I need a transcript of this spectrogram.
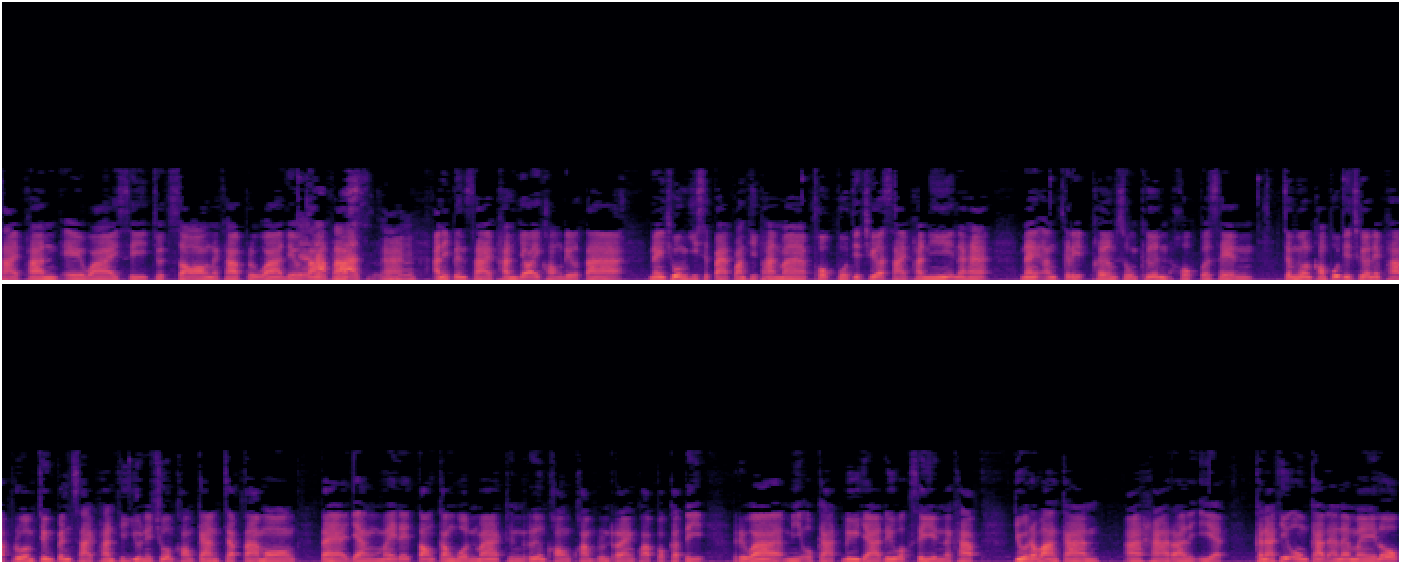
สายพันธุ์ AY 4.2 นะครับหรือว่า Delta Delta Plus Plus อ่าอือฮึอันนี้เป็นสายพันธุ์ย่อยของเดลต้าในช่วง 28 วันที่ผ่านมาพบผู้ติดเชื้อสายพันธุ์นี้นะฮะในอังกฤษเพิ่มสูงขึ้น 6%จำนวนของผู้ติดเชื้อในภาพรวมจึงเป็นสายพันธุ์ที่อยู่ในช่วงของการจับตามอง แต่ยังไม่ได้ต้องกังวลมากถึงเรื่องของความรุนแรงกว่าปกติ หรือว่ามีโอกาสดื้อยาดื้อวัคซีนนะครับ อยู่ระหว่างการอาหารายละเอียด ขณะที่องค์การอนามัยโลก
